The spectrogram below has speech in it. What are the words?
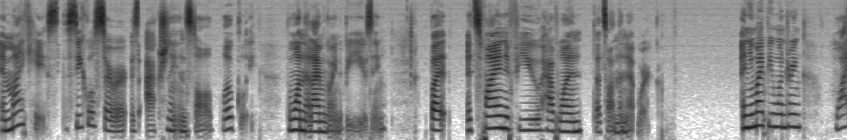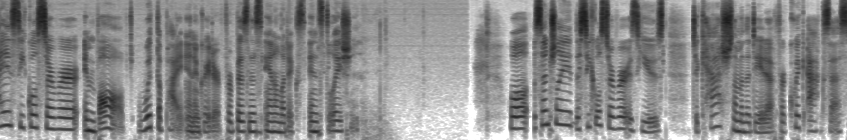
In my case, the SQL server is actually installed locally, the one that I'm going to be using, but it's fine if you have one that's on the network. And you might be wondering, why is SQL Server involved with the Pi integrator for business analytics installation? Well, essentially, the SQL Server is used to cache some of the data for quick access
